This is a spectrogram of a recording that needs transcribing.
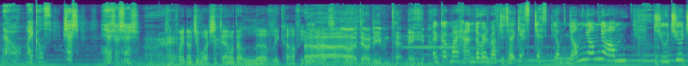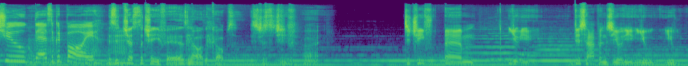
now, Michaels. Shush. Shush, shush, shush. Why don't you wash it down with a lovely coffee? Oh, don't even tempt me. I've got my hand over his mouth to say, yes, yes, yum, yum, yum, yum. Chew, chew, chew. There's a good boy. Is it just the chief here? There's no other cops. it's just the chief. All right. So, Chief, um, you, you this happens. You you you, you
